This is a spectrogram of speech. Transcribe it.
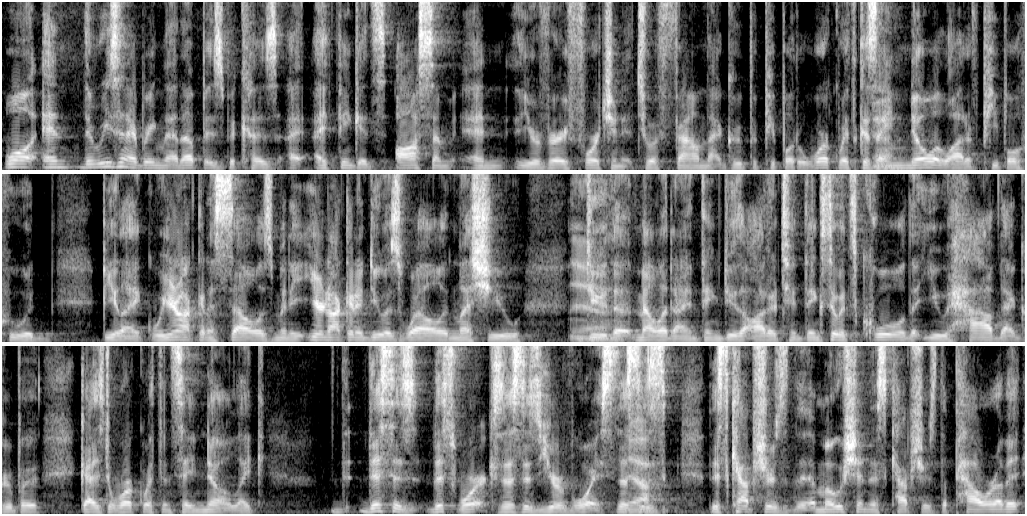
Well, and the reason I bring that up is because I, I think it's awesome, and you're very fortunate to have found that group of people to work with. Because I know a lot of people who would be like, "Well, you're not going to sell as many. You're not going to do as well unless you do the Melodyne thing, do the auto tune thing." So it's cool that you have that group of guys to work with and say, "No, like." Th- This is this works. This is your voice. This Yeah. is this captures the emotion. This captures the power of it.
